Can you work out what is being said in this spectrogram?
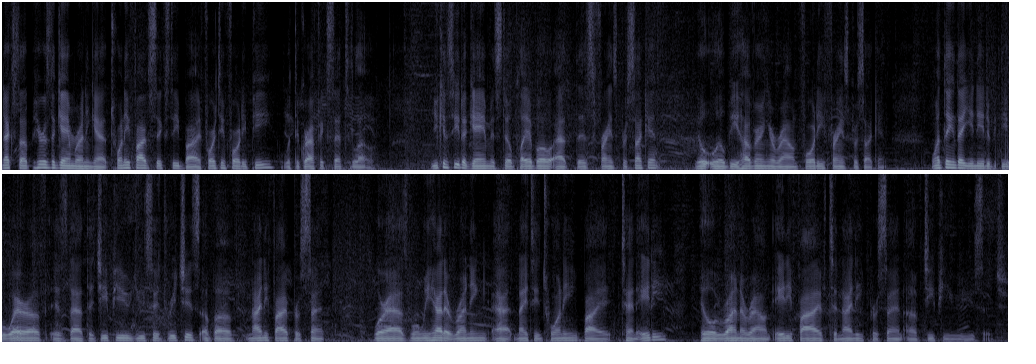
Next up, here's the game running at 2560 by 1440p with the graphics set to low. You can see the game is still playable at this frames per second. It will be hovering around 40 frames per second. One thing that you need to be aware of is that the GPU usage reaches above 95%, whereas when we had it running at 1920 by 1080, it will run around 85 to 90% of GPU usage.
